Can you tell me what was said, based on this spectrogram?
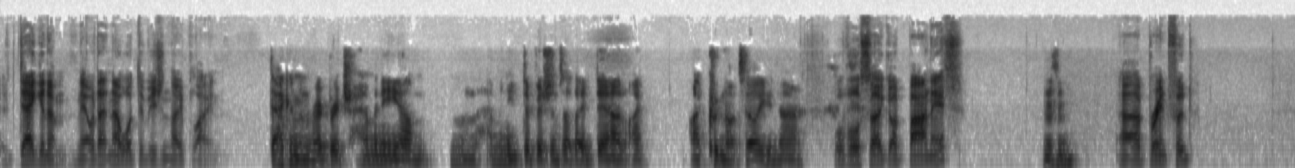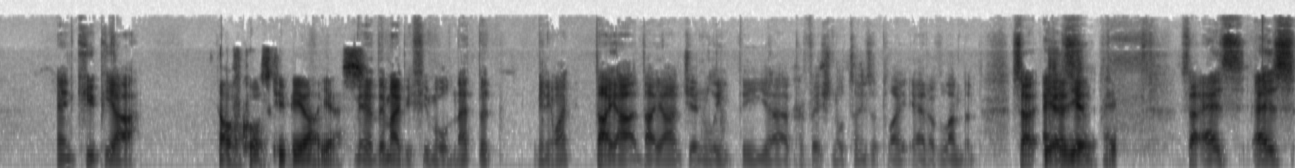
Dagenham. Now I don't know what division they play in. Dagenham and Redbridge. How many? Um, hmm, how many divisions are they down? I, I could not tell you. No. We've also got Barnet, Mm-hmm. uh, Brentford, and QPR. Oh, of course, QPR. Yes. Now there may be a few more than that, but anyway, they are they are generally the uh, professional teams that play out of London. So Yeah, yeah, yeah. So as as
